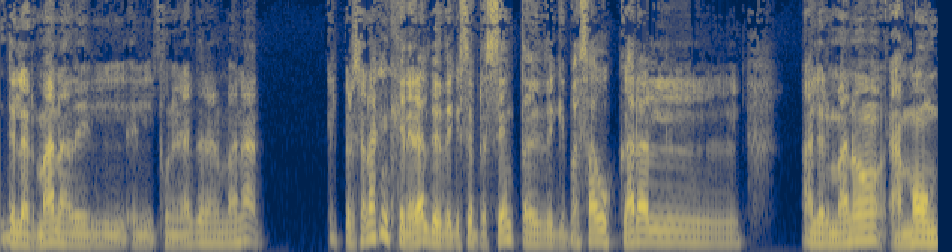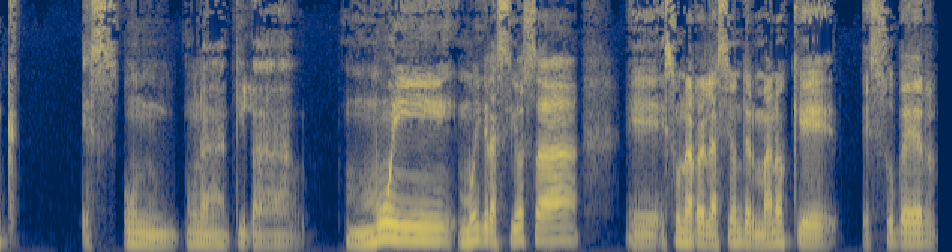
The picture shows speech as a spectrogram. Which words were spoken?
de la hermana, del el funeral de la hermana, el personaje en general, desde que se presenta, desde que pasa a buscar al, al hermano, a Monk, es un, una tipa muy, muy graciosa. Eh, es una relación de hermanos que es súper.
